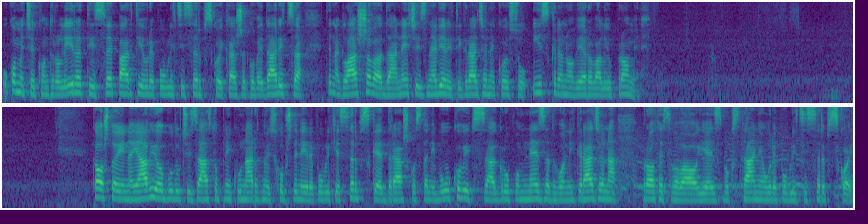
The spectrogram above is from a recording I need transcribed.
u kome će kontrolirati sve partije u Republici Srpskoj, kaže Govedarica, te naglašava da neće iznevjeriti građane koji su iskreno vjerovali u promjene. Kao što je i najavio budući zastupnik u Narodnoj skupštini Republike Srpske Draško Stanivuković sa grupom nezadovoljnih građana protestovao je zbog stanja u Republici Srpskoj.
